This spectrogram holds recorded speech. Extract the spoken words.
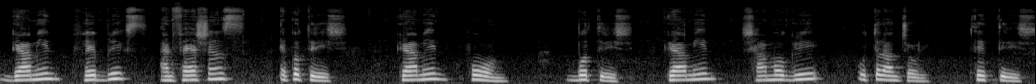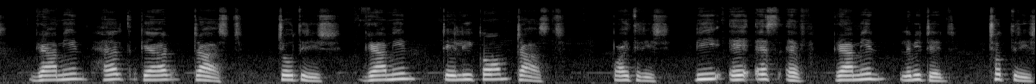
গ্রামীণ ফেব্রিক্স অ্যান্ড ফ্যাশনস, একত্রিশ। গ্রামীণ ফোন, বত্রিশ। গ্রামীণ সামগ্রী, উত্তরাঞ্চল, তেত্রিশ। গ্রামীণ হেলথ কেয়ার ট্রাস্ট, চৌত্রিশ। গ্রামীণ টেলিকম ট্রাস্ট, পঁয়ত্রিশ। বিএএসএফ গ্রামীণ লিমিটেড, ছত্রিশ।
